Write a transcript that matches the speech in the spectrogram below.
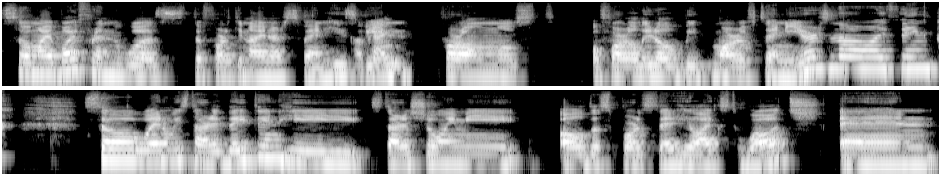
so my boyfriend was the 49ers fan. He's okay. been for almost for a little bit more of 10 years now, I think. So when we started dating, he started showing me all the sports that he likes to watch. And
